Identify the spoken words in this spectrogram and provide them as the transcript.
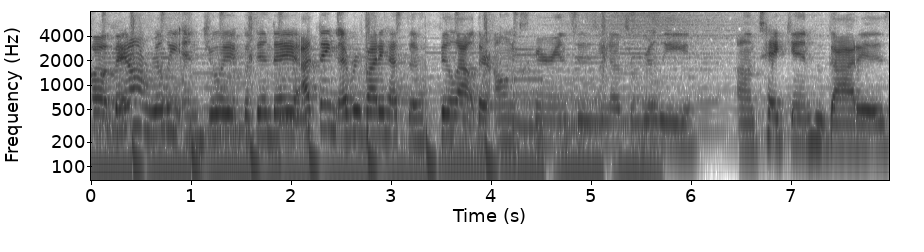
Uh, they don't really enjoy it, but then they, I think everybody has to fill out their own experiences, you know, to really um, take in who God is.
